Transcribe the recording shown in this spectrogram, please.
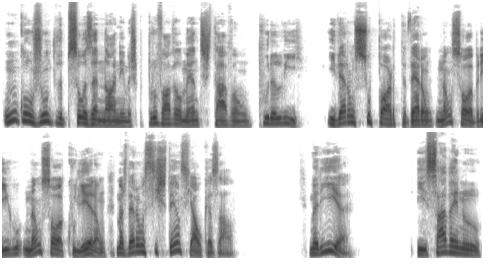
um conjunto de pessoas anónimas que provavelmente estavam por ali e deram suporte, deram não só abrigo, não só acolheram, mas deram assistência ao casal. Maria, e sabem-no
